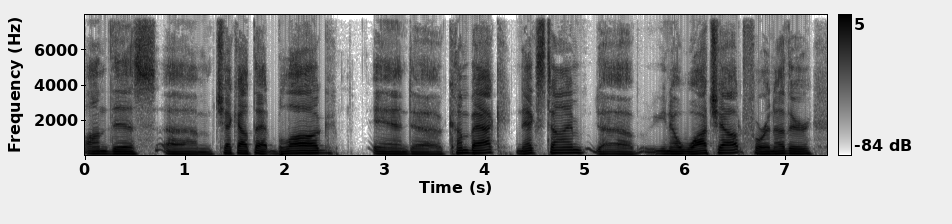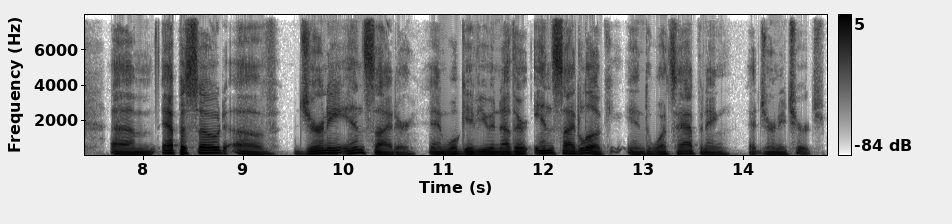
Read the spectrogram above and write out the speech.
on this. Um, check out that blog and uh, come back next time. Uh, you know, watch out for another um, episode of Journey Insider, and we'll give you another inside look into what's happening at Journey Church.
